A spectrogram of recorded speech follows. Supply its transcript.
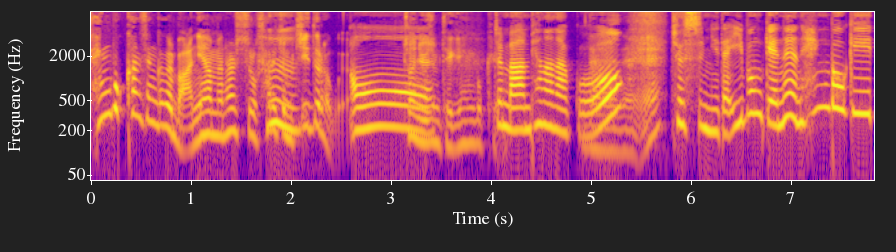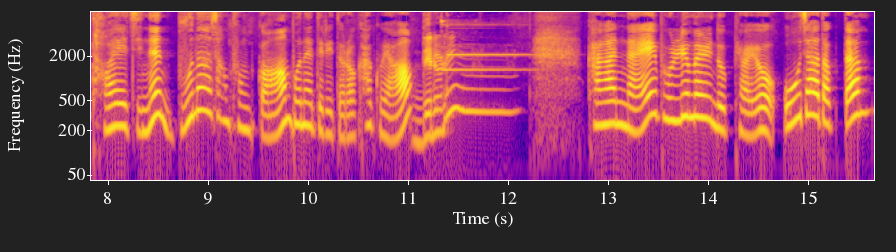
행복한 생각을 많이 하면 할수록 살이 음. 좀 찌더라고요. 오, 전 요즘 되게 행복해요. 좀 마음 편안하고 네네. 좋습니다. 이분께는 행복이 더해지는 문화상품권 보내드리도록 하고요. 느르링. 강한나의 볼륨을 높여요. 오자덕담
